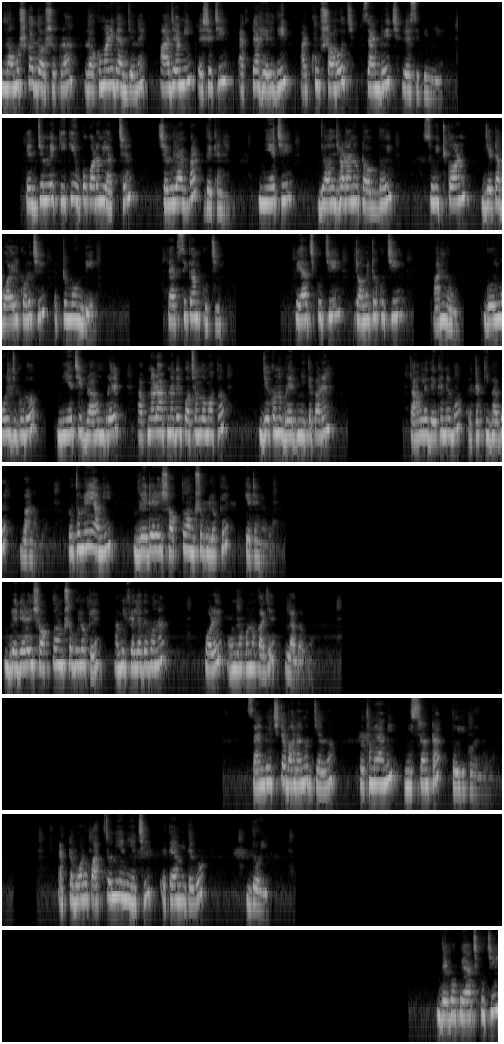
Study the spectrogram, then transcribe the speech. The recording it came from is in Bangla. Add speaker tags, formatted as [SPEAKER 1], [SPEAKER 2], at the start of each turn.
[SPEAKER 1] নমস্কার দর্শকরা, রকমারি ব্যঞ্জনে আজ আমি এসেছি একটা হেলদি আর খুব সহজ স্যান্ডউইচ রেসিপি নিয়ে। এর জন্য কি কি উপকরণ লাগছে সেগুলো একবার দেখে নিন নিয়েছি জল ঝরানো টক দই, সুইট কর্ন যেটা বয়েল করেছি একটু নুন দিয়ে, ক্যাপসিকাম কুচি, পেঁয়াজ কুচি, টমেটো কুচি আর নুন। গোলমরিচ গুঁড়ো, নিয়েছি ব্রাউন ব্রেড আপনারা আপনাদের পছন্দ মতো যে কোনো ব্রেড নিতে পারেন। তাহলে দেখে নেব এটা কীভাবে বানাবো। প্রথমেই আমি ব্রেডের এই শক্ত অংশগুলোকে কেটে নেব। ব্রেডের এই শক্ত অংশগুলোকে আমি ফেলে দেব না, পরে অন্য কোনো কাজে লাগাবো। স্যান্ডউইচটা বানানোর জন্য প্রথমে আমি মিশ্রণটা তৈরি করে নেব। একটা বড় পাত্র নিয়ে নিয়েছি, এতে আমি দেব দই। দেব পেঁয়াজ কুচি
